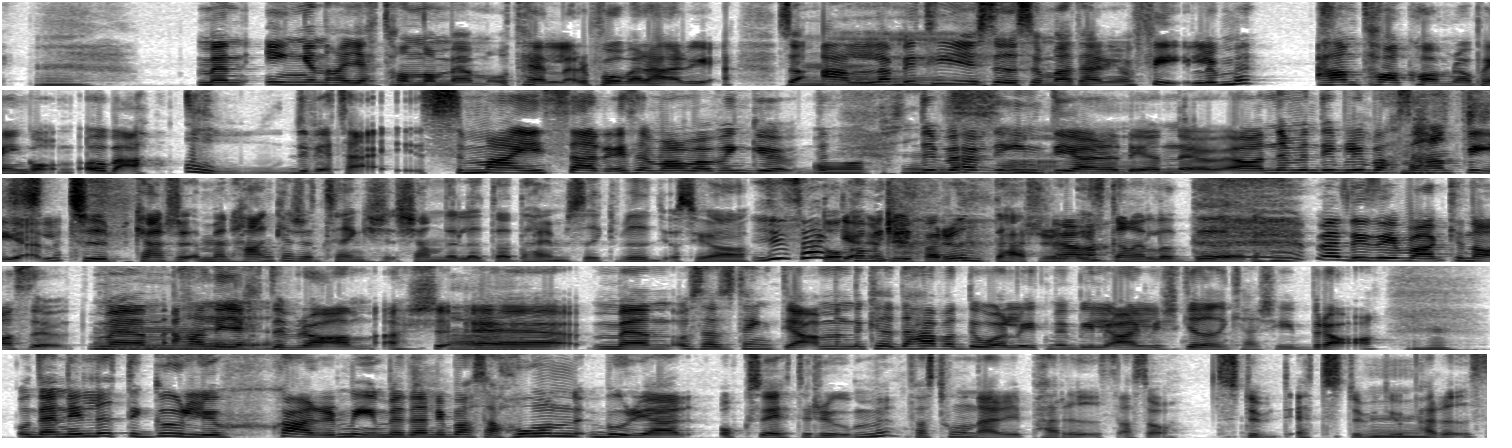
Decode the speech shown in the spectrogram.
Men ingen har gett honom memot heller på vad det här är. Så alla beter sig som att det här är en film. Han tar kameran på en gång och bara, oh, du vet så här, smajsar. Så man bara, men gud, Åh, du behövde inte göra det nu. Ja, nej, men det blir bara så Men han, fel. typ, kanske, men han kanske tänk, kände lite att det här är musikvideo så jag, Ja, de kommer klippa runt det här så Ja. it's gonna look good. Men det ser bara knas ut. Men Mm, han är jättebra annars. Eh, men, och sen så tänkte jag, ah, men okej det här var dåligt men Billie Eilish-grejen kanske är bra. Mhm. Och den är lite gullig och charmig, men den är bara så här, hon börjar också i ett rum, fast hon är i Paris, alltså stud, ett studio Mm, Paris.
